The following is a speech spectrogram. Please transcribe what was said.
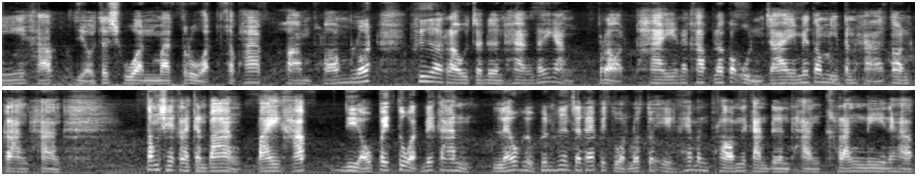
นี้ครับ เดี๋ยวจะชวนมาตรวจสภาพความพร้อมรถ เพื่อเราจะเดินทางได้อย่างปลอดภัยนะครับ แล้วก็อุ่นใจไม่ต้องมีปัญหาตอนกลางทาง ต้องเช็คอะไรกันบ้างไปครับ เดี๋ยวไปตรวจด้วยกัน แล้วเผื่อเพื่อนๆจะได้ไปตรวจรถตัวเองให้มันพร้อมในการเดินทางครั้งนี้นะครับ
